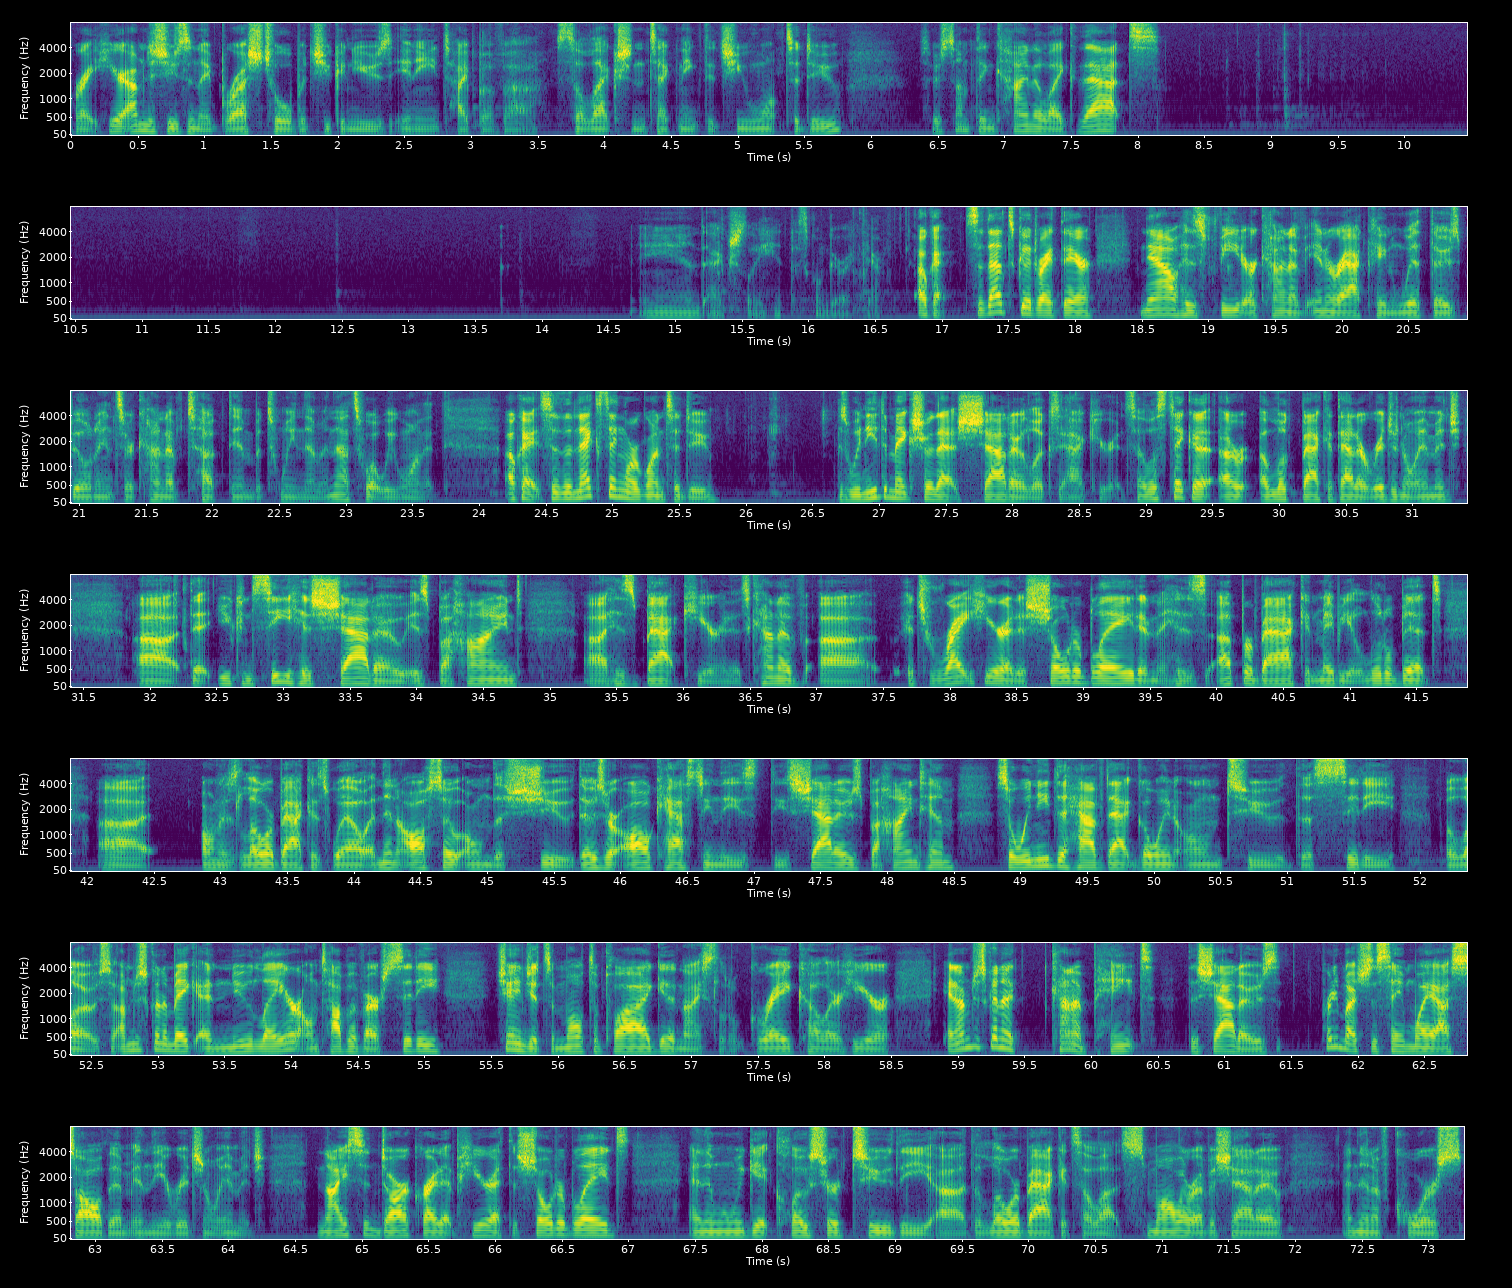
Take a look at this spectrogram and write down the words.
right here. I'm just using a brush tool, but you can use any type of uh, selection technique that you want to do. So something kind of like that. And actually, that's going to go right there. Okay, so that's good right there. Now his feet are kind of interacting with those buildings. They're kind of tucked in between them, and that's what we wanted. Okay, so the next thing we're going to do is we need to make sure that shadow looks accurate. So let's take a, a, a look back at that original image uh, that you can see his shadow is behind uh, his back here, and it's kind of uh, it's right here at his shoulder blade and his upper back, and maybe a little bit uh, on his lower back as well, and then also on the shoe. Those are all casting these these shadows behind him. So we need to have that going on to the city below. So I'm just going to make a new layer on top of our city, change it to multiply, get a nice little gray color here, and I'm just going to kind of paint the shadows pretty much the same way I saw them in the original image. Nice and dark right up here at the shoulder blades, and then when we get closer to the uh, the lower back, it's a lot smaller of a shadow and then, of course,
